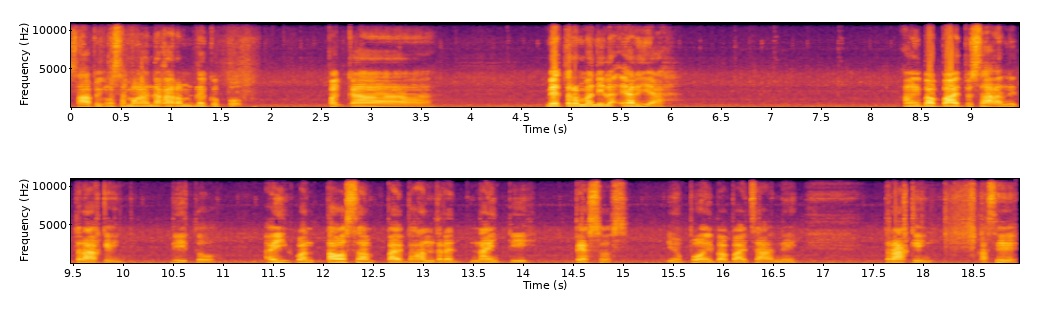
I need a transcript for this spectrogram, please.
sabi ko sa mga nakaram vlog ko po pagka Metro Manila area ang ibabayad po sa akin ni tracking dito ay 1,590 pesos. Yun po ang ibabayad sa akin ni tracking. Kasi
